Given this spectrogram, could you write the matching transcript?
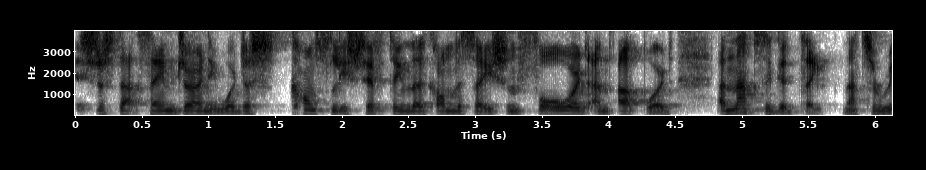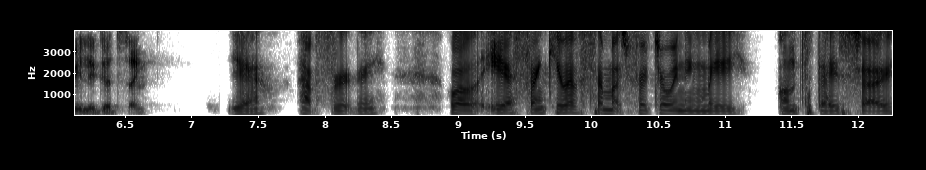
it's just that same journey. We're just constantly shifting the conversation forward and upward. And that's a good thing. That's a really good thing. Yeah, absolutely. Well, yes, thank you ever so much for joining me on today's show.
